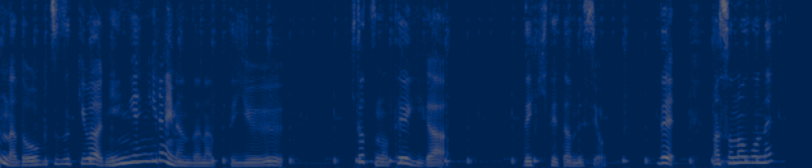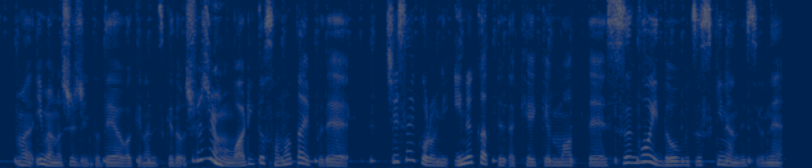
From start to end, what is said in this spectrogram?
端な動物好きは人間嫌いなんだなっていう一つの定義ができてたんですよ。で、まあ、その後ね、まあ、今の主人と出会うわけなんですけど主人も割とそのタイプで小さい頃に犬飼ってた経験もあってすごい動物好きなんですよね。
